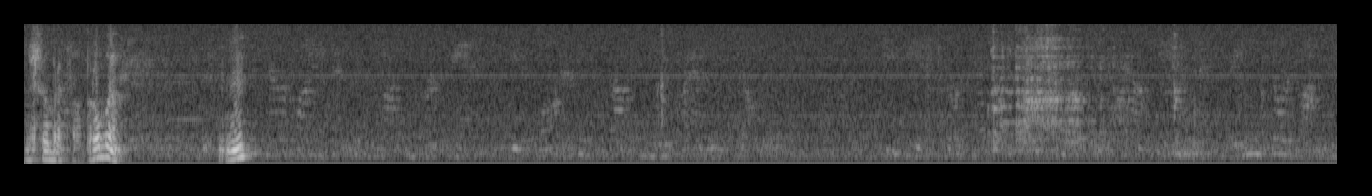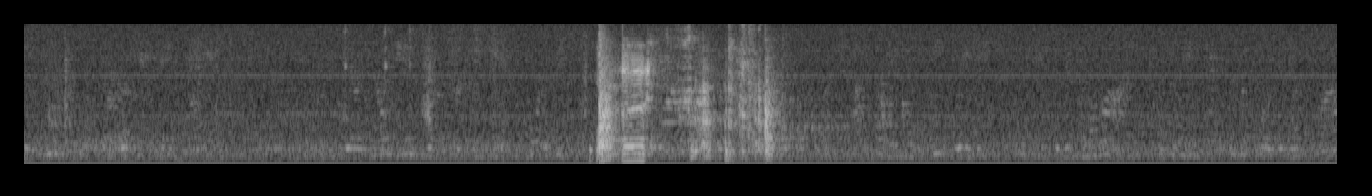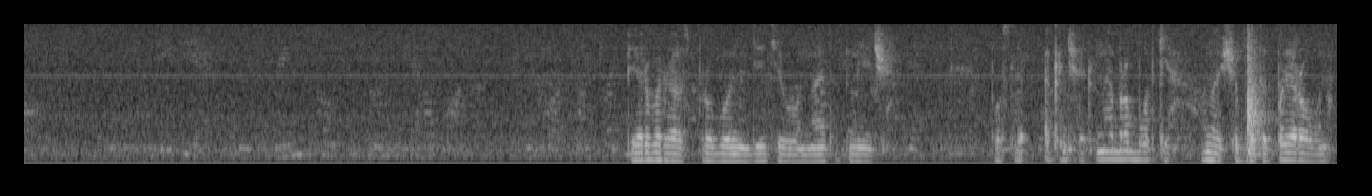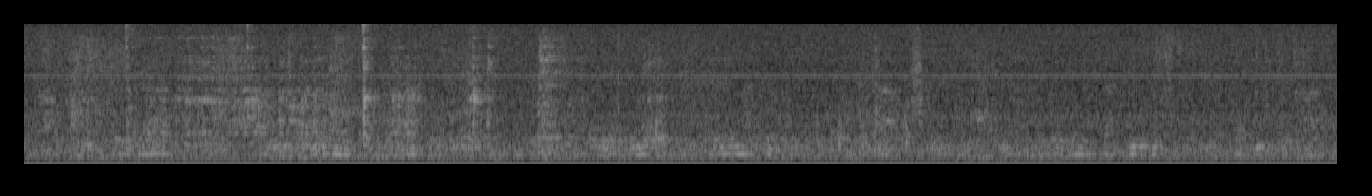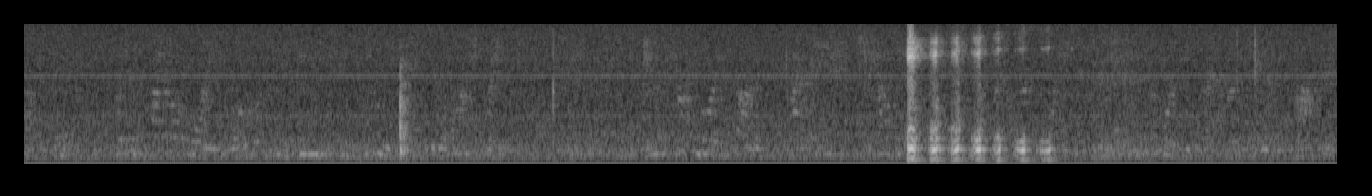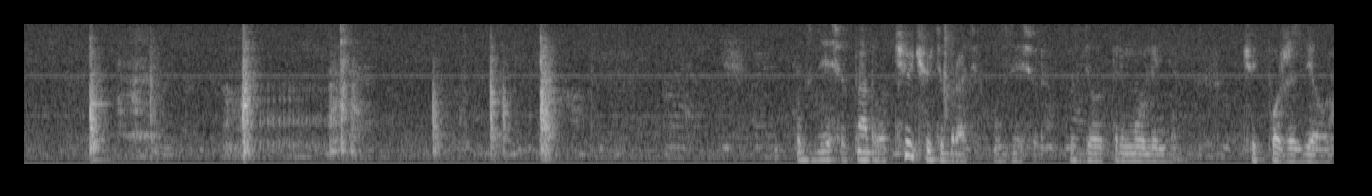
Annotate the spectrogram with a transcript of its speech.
Ну что, брат, попробуем? М? А. Первый раз пробую надеть его на этот меч. После окончательной обработки. Оно еще будет отполировано. Вот здесь вот надо вот чуть-чуть убрать, вот здесь вот сделать прямую линию. Чуть позже сделаю.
